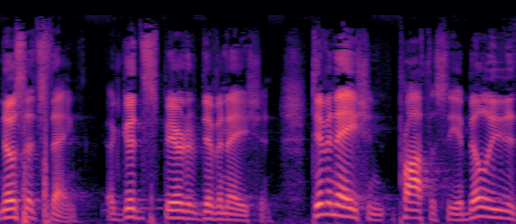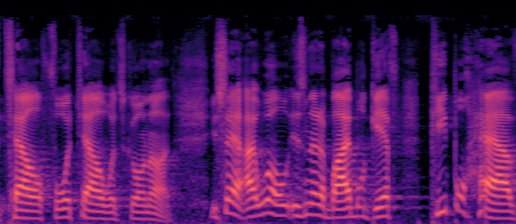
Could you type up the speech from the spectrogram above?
no such thing. A good spirit of divination. Divination, prophecy, ability to tell, foretell what's going on. You say, I isn't that a Bible gift? People have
